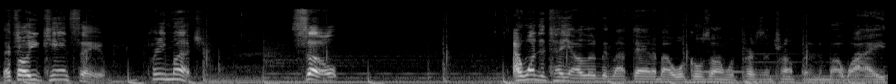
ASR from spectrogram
That's all you can say, pretty much. So, I wanted to tell y'all a little bit about that, about what goes on with President Trump and about why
